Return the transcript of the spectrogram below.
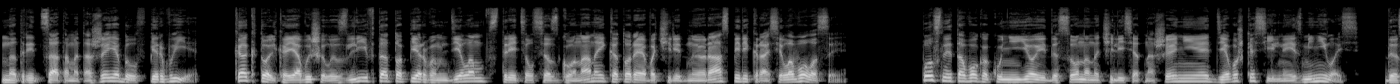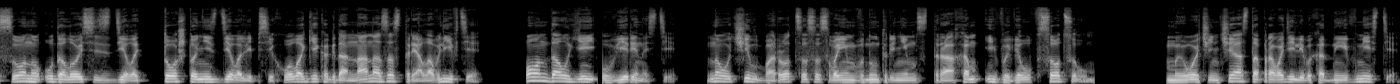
На тридцатом этаже я был впервые. Как только я вышел из лифта, то первым делом встретился с Гонаной, которая в очередной раз перекрасила волосы. После того, как у нее и Десона начались отношения, девушка сильно изменилась. Десону удалось сделать то, что не сделали психологи, когда Нана застряла в лифте. Он дал ей уверенности, научил бороться со своим внутренним страхом и вывел в социум. Мы очень часто проводили выходные вместе,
